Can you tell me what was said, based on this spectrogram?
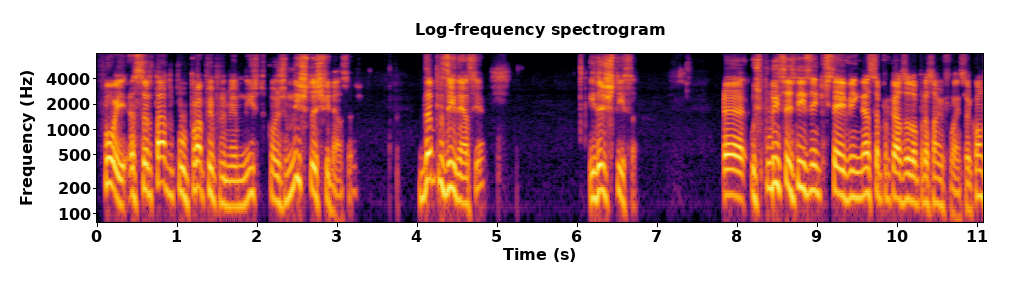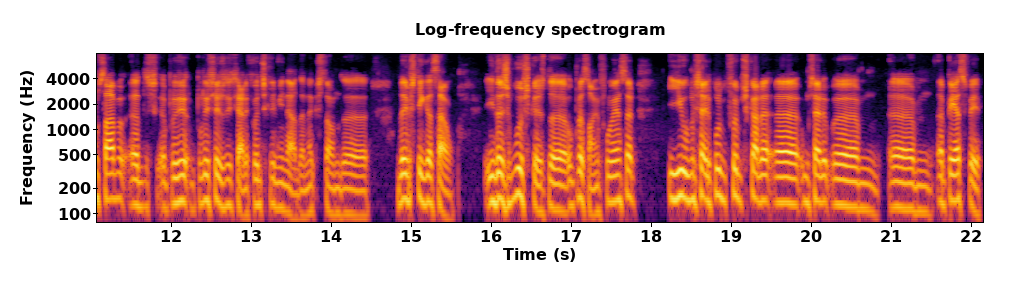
Foi acertado pelo próprio Primeiro-Ministro com os Ministros das Finanças, da Presidência e da Justiça. Uh, os polícias dizem que isto é vingança por causa da Operação Influencer. Como sabe, a, a Polícia Judiciária foi discriminada na questão de, da investigação e das buscas da Operação Influencer e o Ministério Público foi buscar a, a, o Ministério, a, a PSP.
